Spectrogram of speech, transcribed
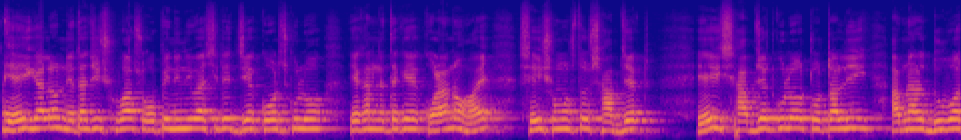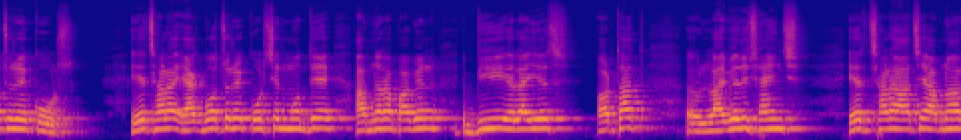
এই গেল নেতাজি সুভাষ ওপেন ইউনিভার্সিটির যে কোর্সগুলো এখানে থেকে করানো হয়, সেই সমস্ত সাবজেক্ট। এই সাবজেক্টগুলো টোটালি আপনার দু বছরের কোর্স। এছাড়া এক বছরের কোর্সের মধ্যে আপনারা পাবেন বিএলআইএস অর্থাৎ লাইব্রেরি সায়েন্স। এর ছাড়া আছে আপনার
